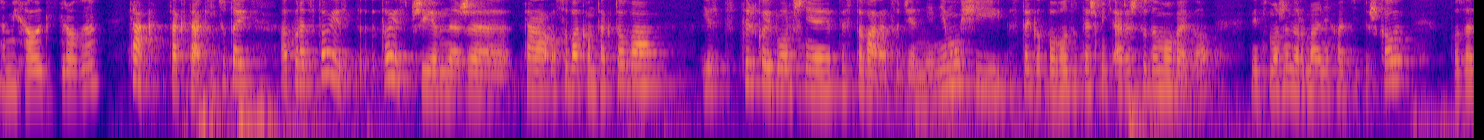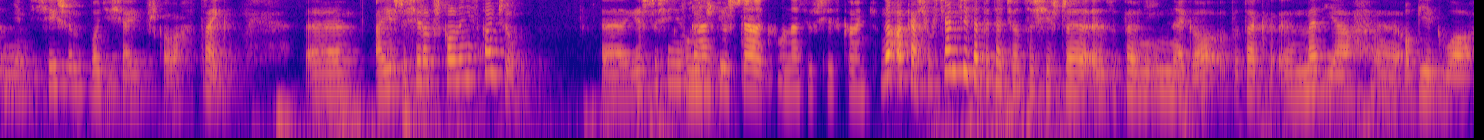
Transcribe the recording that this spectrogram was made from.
A Michałek zdrowy? Tak, tak, tak. I tutaj akurat to jest, to jest przyjemne, że ta osoba kontaktowa jest tylko i wyłącznie testowana codziennie. Nie musi z tego powodu też mieć aresztu domowego, więc może normalnie chodzić do szkoły poza dniem dzisiejszym, bo dzisiaj w szkołach strajk. E, a jeszcze się rok szkolny nie skończył. E, jeszcze się nie skończył. U nas już tak, u nas już się skończył. No a Kasiu, chciałam Cię zapytać o coś jeszcze e, zupełnie innego, bo tak media obiegło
